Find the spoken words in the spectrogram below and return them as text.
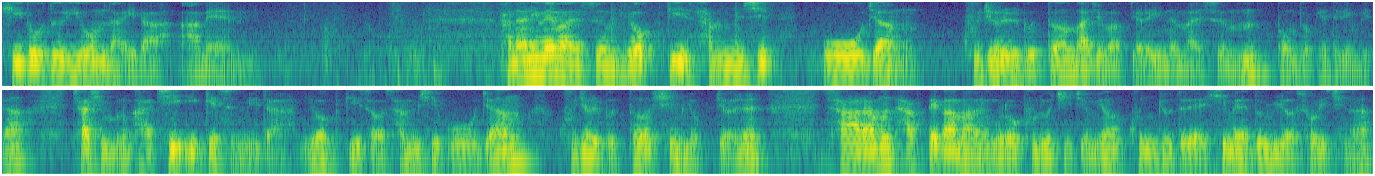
기도드리옵나이다. 아멘. 하나님의 말씀 욥기 35장 9절부터 마지막 절에 있는 말씀 봉독해 드립니다. 차신 분은 같이 읽겠습니다. 욥기서 35장 9절부터 16절 사람은 학대가 많음으로 부르짖으며 군주들의 힘에 눌려 소리치나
